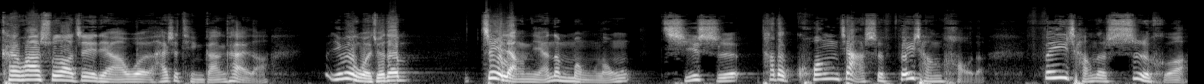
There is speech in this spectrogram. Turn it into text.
开花说到这一点啊，我还是挺感慨的，因为我觉得这两年的猛龙其实它的框架是非常好的，非常的适合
